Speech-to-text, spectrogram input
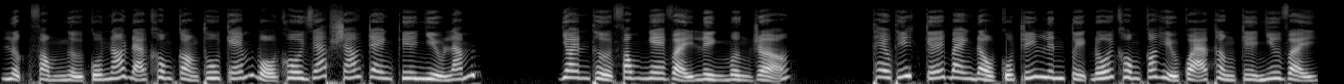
lực phòng ngự của nó đã không còn thua kém bộ khôi giáp sáu trang kia nhiều lắm. Doanh Thừa Phong nghe vậy liền mừng rỡ. Theo thiết kế ban đầu của Trí Linh tuyệt đối không có hiệu quả thần kỳ như vậy.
